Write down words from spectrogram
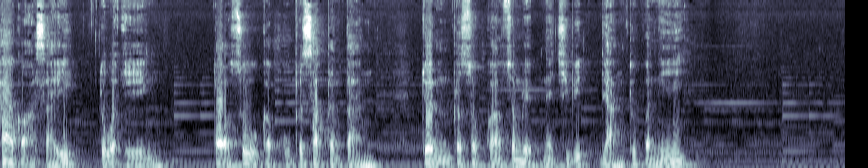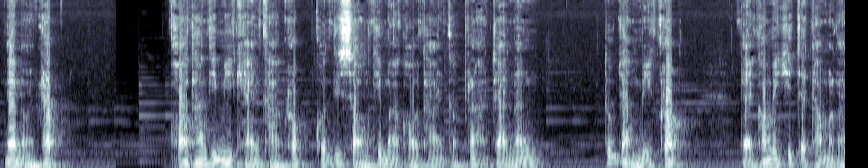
ข้าก็อาศัยตัวเอง ต่อสู้กับอุปสรรคต่างๆ จนประสบความสำเร็จในชีวิตอย่างทุกวันนี้ แน่นอนครับ ขอทานที่มีแขนขาครบคนที่สองที่มาขอทานกับพระอาจารย์นั้น ทุกอย่างมีครบ แต่เขาไม่คิดจะทำอะไร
